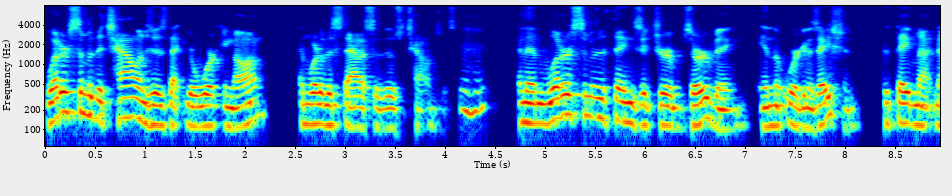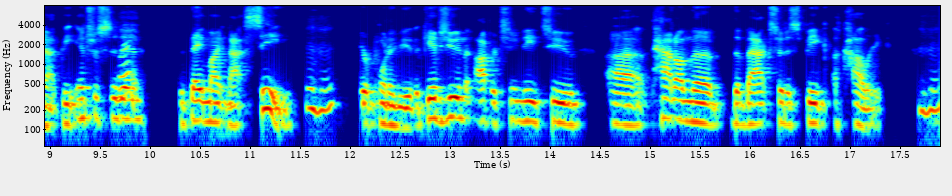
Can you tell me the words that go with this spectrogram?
What are some of the challenges that you're working on? And what are the status of those challenges? Mm-hmm. And then what are some of the things that you're observing in the organization that they might not be interested right. in, that they might not see? Mm-hmm your point of view, that gives you an opportunity to uh, pat on the, the back, so to speak, a colleague, mm-hmm.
